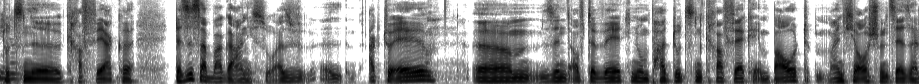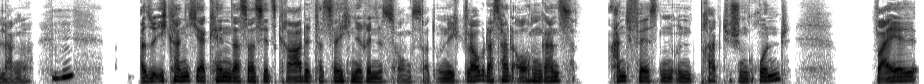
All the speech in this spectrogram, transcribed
Dutzende Kraftwerke. Das ist aber gar nicht so. Also äh, aktuell ähm, sind auf der Welt nur ein paar Dutzend Kraftwerke im Bau, manche auch schon sehr, sehr lange. Mhm. Also ich kann nicht erkennen, dass das jetzt gerade tatsächlich eine Renaissance hat. Und ich glaube, das hat auch einen ganz handfesten und praktischen Grund, weil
